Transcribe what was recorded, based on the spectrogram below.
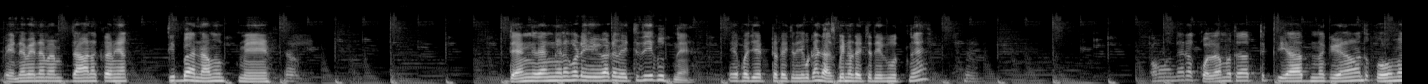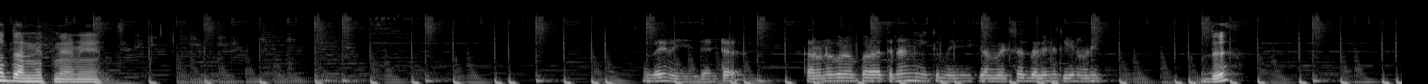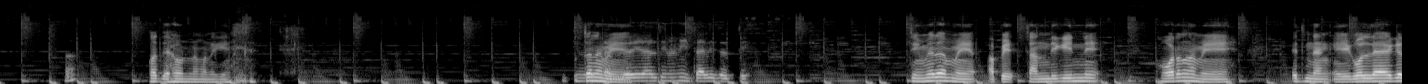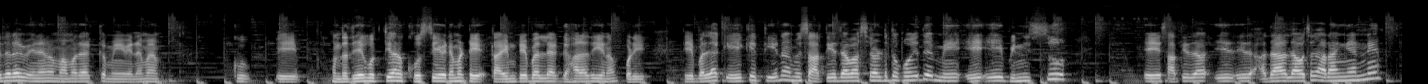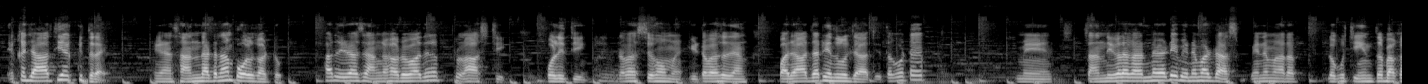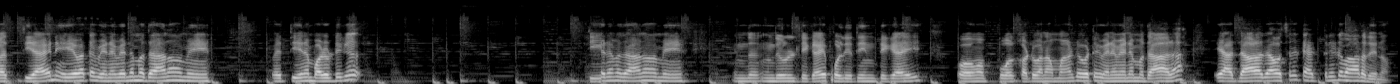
වෙන වෙනම දාන ක්‍රමයක් තිබ්බ. නමුත් මේ දැන් දැන්ගෙනකොට ඒකට වෙච්ච දෙකුත් නෑ. ඒ පජෙට්ට එකකුට ඩස්බිනට එච්ච දෙකුත්න හ්ම්. හොඳට කොළමතත්ත ක්‍රියාත්ම කියෙනවද කොහොමත් දන්නෙත් නෑ මේ හැබයි මේ. දැන්ට කරුණ කරම් පරාතරන් එක මේ යම් වෙටසක් දගෙන තියෙනවනේ. ද? දෙහවන්න මනකින් ඔය මේ- තියෙනවනේ ඉතාලි තත්වේ තිමර මේ අපේ චන්දිකින්නේ හොරන මේ ඇති නං ඒගොල්ල ඇගෙතර වෙනම මම දැක්ක මේ වෙනම කු- ඒ හොඳ දෙයකුත් තියන කොස්සේ වෙනම ටයිම් ටේබල්ලයක් ගහල තියෙන පොඩි ටේබල්ලක් ඒක තියෙන මේ සතිය දවස්වලට කොයිද මේ ඒ ඒ පිනිස්සු ඒ සතිද අදා දවස අරංයන්නේ එක ජාතියක් විතරයි. එක සන්දට නම් පෝල් කටු හර ඉරස අඟහරුවාද? ප්ලාස්ටික් පොලිතින් දවස්ස හොම ඉට පස දැන් පජාදට ඉඳුල් ජාති. තකොට මේ සන්දිකල කරන්න වැඩි වෙනම ඩස් වෙන මර ලොකු චීන්ත බකත් තියන ඒවට වෙන වෙනම දානවා. මේ ඔය තියෙන බඩු ටික තියෙනම දානවා මේ ඉඳුල් ටිකයි පොලිතින් ටිකයි ඕම පෝල් කටුවනම්මට ට වෙන වෙනම දාලා ඒ අදාලා දවසට ටැක්ටරට බාර දෙනවා.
